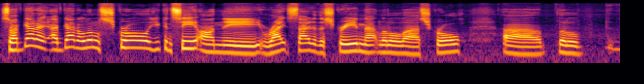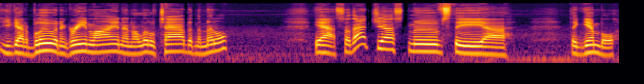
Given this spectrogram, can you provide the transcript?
So I've got a I've got a little scroll you can see on the right side of the screen that little uh, scroll uh, little you got a blue and a green line and a little tab in the middle. Yeah, so that just moves the uh, the gimbal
